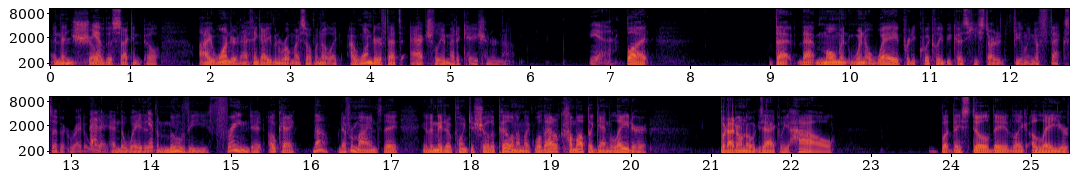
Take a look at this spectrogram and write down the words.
and then show Yep. the second pill. I wondered, and I think I even wrote myself a note like, I wonder if that's actually a medication or not. yeah But that that moment went away pretty quickly because he started feeling effects of it right away. Better. And the way that Yep. the movie framed it, okay, no, never mind. They they made it a point to show the pill, and I'm like, well, that'll come up again later, but I don't know exactly how. But they still they like allay your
